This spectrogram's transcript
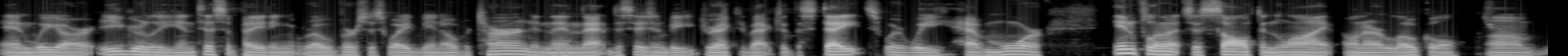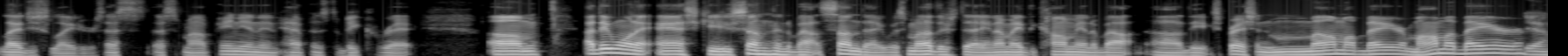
and we are eagerly anticipating Roe versus Wade being overturned, and then that decision be directed back to the states where we have more influence as salt and light on our local um, legislators. That's that's my opinion, and it happens to be correct. Um, I do want to ask you something about Sunday was Mother's Day, and I made the comment about uh, the expression "Mama Bear," "Mama Bear." Yeah.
